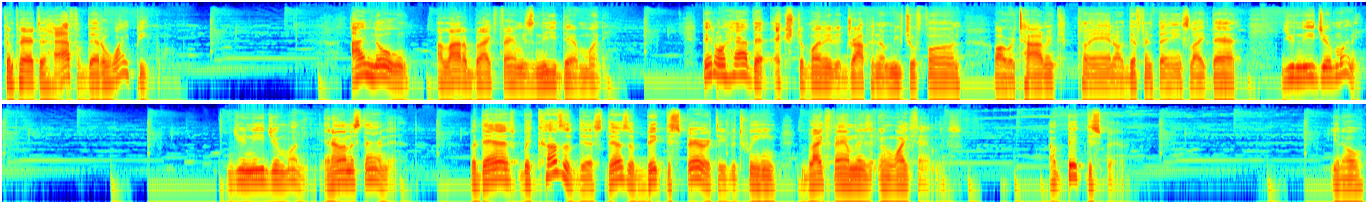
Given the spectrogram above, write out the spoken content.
compared to half of that are white people. I know a lot of black families need their money. They don't have that extra money to drop in a mutual fund or retirement plan or different things like that. You need your money. You need your money. And I understand that. But there's because of this, there's a big disparity between black families and white families. A big disparity. You know,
